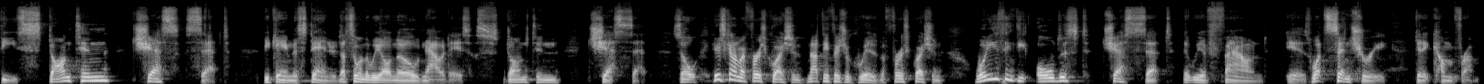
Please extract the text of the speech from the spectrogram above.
the Staunton chess set became the standard. That's the one that we all know nowadays. Staunton chess set. So here's kind of my first question, not the official quiz, but first question. What do you think the oldest chess set that we have found is? What century did it come from?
